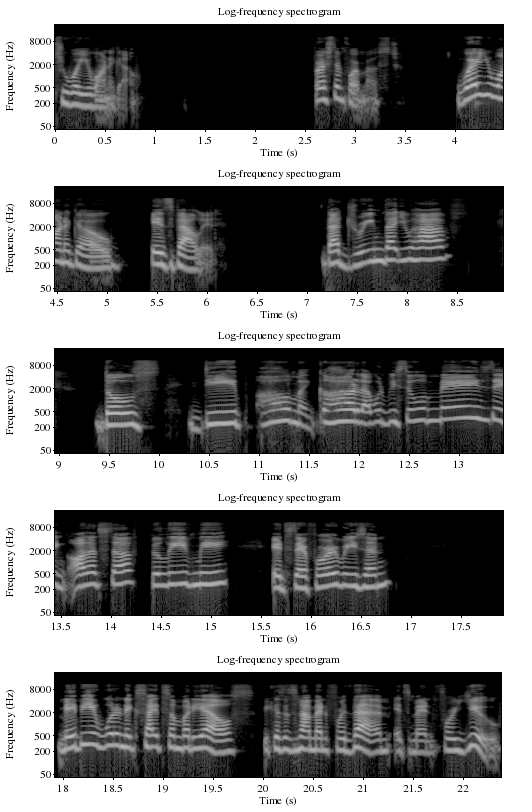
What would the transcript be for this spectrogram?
to where you want to go. First and foremost, where you want to go is valid. That dream that you have, those deep, oh my God, that would be so amazing, all that stuff, believe me, it's there for a reason. Maybe it wouldn't excite somebody else because it's not meant for them, it's meant for you.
